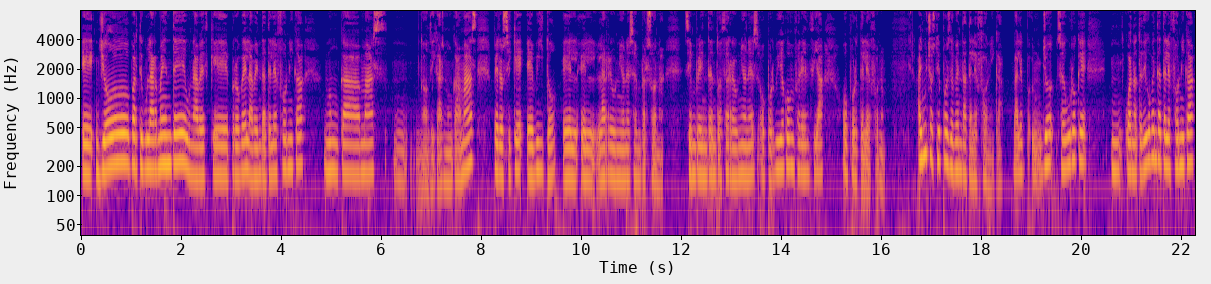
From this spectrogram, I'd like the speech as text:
Eh, yo particularmente, una vez que probé la venta telefónica, nunca más, mm, no digas nunca más, pero sí que evito el, las reuniones en persona. Siempre intento hacer reuniones o por videoconferencia o por teléfono. Hay muchos tipos de venta telefónica, ¿vale? Yo seguro que cuando te digo venta telefónica,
